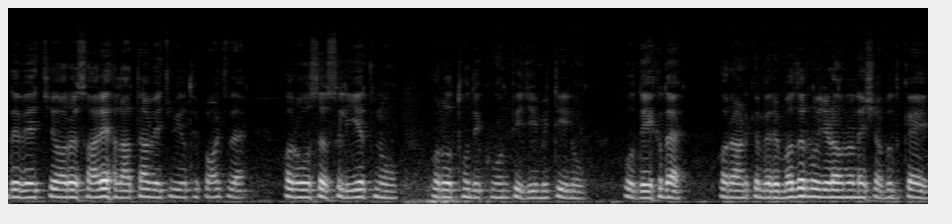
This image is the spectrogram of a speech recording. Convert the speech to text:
ਦੇ ਵਿੱਚ ਔਰ ਸਾਰੇ ਹਾਲਾਤਾਂ ਵਿੱਚ ਵੀ ਉੱਥੇ ਪਹੁੰਚਦਾ ਔਰ ਉਸ ਅਸਲੀਅਤ ਨੂੰ ਔਰ ਉੱਥੋਂ ਦੀ ਖੂਨ ਭੀਜੀ ਮਿੱਟੀ ਨੂੰ ਉਹ ਦੇਖਦਾ ਔਰ ਆਣ ਕੇ ਮੇਰੇ ਮਦਰ ਨੂੰ ਜਿਹੜਾ ਉਹਨਾਂ ਨੇ ਸ਼ਬਦ ਕਹੇ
